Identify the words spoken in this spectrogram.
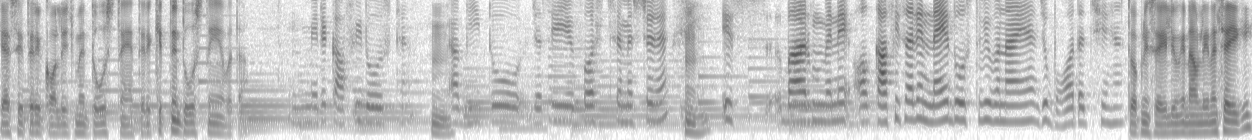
कैसे तेरे कॉलेज में दोस्त हैं? तेरे कितने दोस्त हैं ये बता? काफ़ी दोस्त हैं। हम्म। अभी तो जैसे ये फ़र्स्ट सेमेस्टर है हम्म। इस बार मैंने और काफ़ी सारे नए दोस्त भी बनाए हैं जो बहुत अच्छे हैं। तो अपनी सहेलियों के नाम लेना चाहिए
